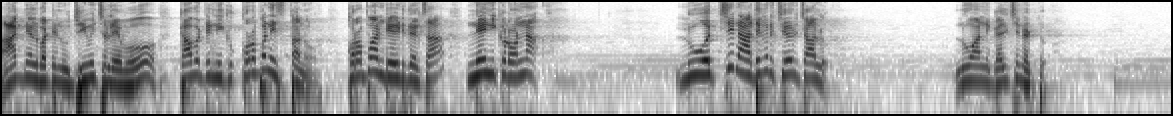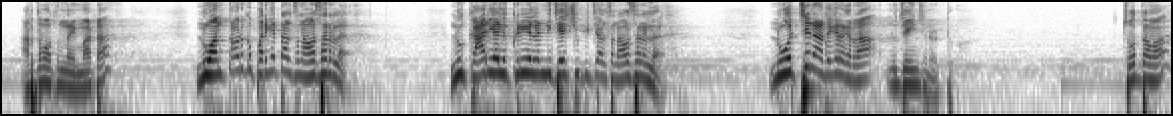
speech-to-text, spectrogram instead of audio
ఆజ్ఞలు బట్టి నువ్వు జీవించలేవు. కాబట్టి నీకు కృపనిస్తాను. కృప అంటే ఏంటి తెలుసా? నేను ఇక్కడ ఉన్నా. నువ్వు వచ్చి నా దగ్గర చేరు చాలు. నువ్వు వాడిని గెలిచినట్టు. అర్థమవుతుందా ఈ మాట? నువ్వు అంతవరకు పరిగెత్తాల్సిన అవసరంలే. నువ్వు కార్యాలు క్రియలన్నీ చేసి చూపించాల్సిన అవసరంలే. నువ్వు వచ్చి నా దగ్గరకు రా నువ్వు జయించినట్టు. చూద్దామా?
